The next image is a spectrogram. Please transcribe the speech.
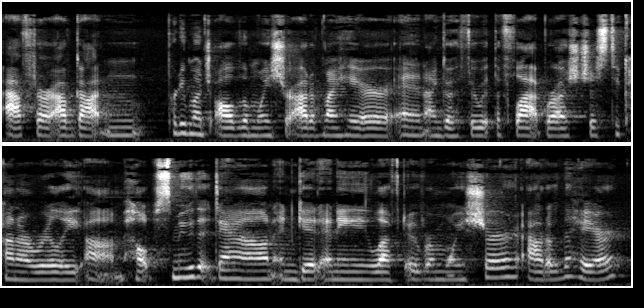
after I've gotten pretty much all the moisture out of my hair and I go through with the flat brush just to kind of really um, help smooth it down and get any leftover moisture out of the hair.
